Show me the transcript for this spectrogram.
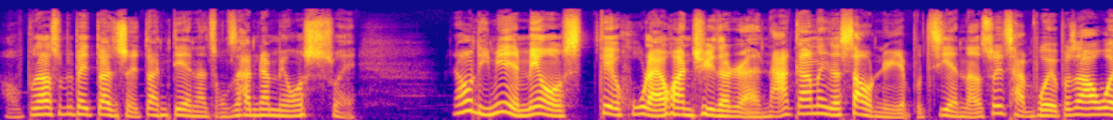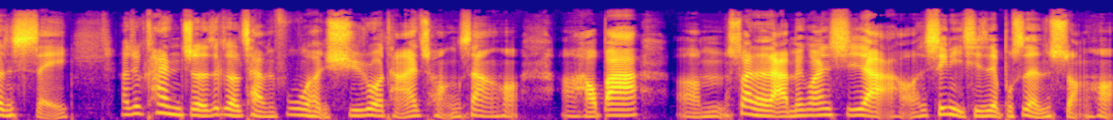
哦，不知道是不是被断水断电了。总之他们家没有水。”然后里面也没有可以呼来唤去的人，然后刚刚那个少女也不见了，所以产婆也不知道问谁，他就看着这个产妇很虚弱躺在床上哈啊，好吧，嗯，算了啦，没关系啊，好，心里其实也不是很爽哈，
